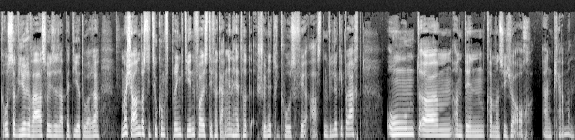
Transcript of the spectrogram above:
großer Wirrwarr, so ist es auch bei Diadora. Mal schauen, was die Zukunft bringt. Jedenfalls die Vergangenheit hat schöne Trikots für Aston Villa gebracht und ähm, an den kann man sicher auch anklammern.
